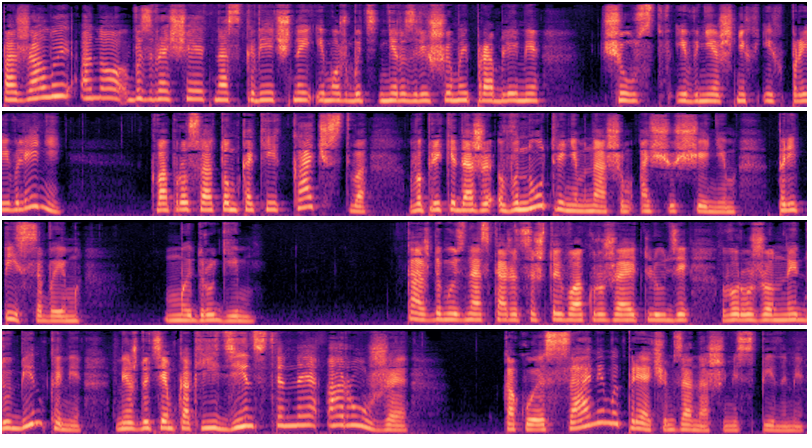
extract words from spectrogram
Пожалуй, оно возвращает нас к вечной и, может быть, неразрешимой проблеме чувств и внешних их проявлений, к вопросу о том, какие качества, вопреки даже внутренним нашим ощущениям, приписываем мы другим. Каждому из нас кажется, что его окружают люди, вооруженные дубинками, между тем, как единственное оружие, какое сами мы прячем за нашими спинами,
